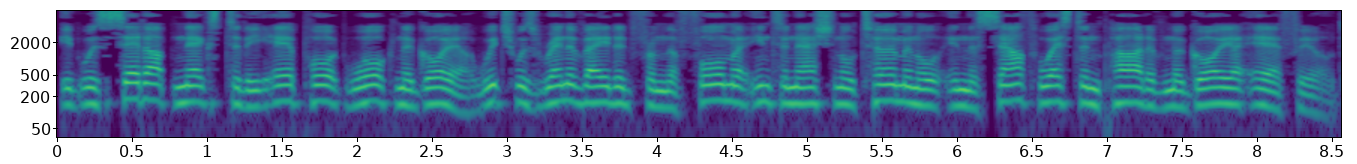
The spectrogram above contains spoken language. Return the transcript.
It was set up next to the Airport Walk Nagoya which was renovated from the former international terminal in the southwestern part of Nagoya Airfield.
